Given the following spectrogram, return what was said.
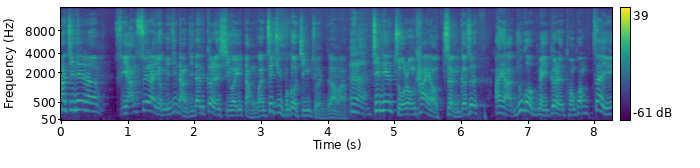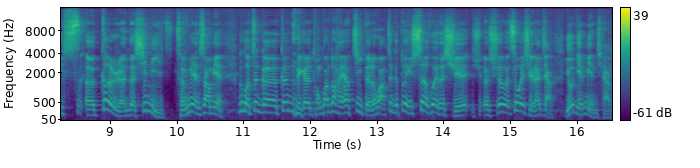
他今天呢？杨虽然有民进党籍，但是个人行为与党无关，这句不够精准，你知道吗？嗯。今天卓荣泰哦，整个是，哎呀，如果每个人同框，在于是呃个人的心理层面上面，如果这个跟每个人同框都还要记得的话，这个对于社会的学呃社会社会学来讲有点勉强。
